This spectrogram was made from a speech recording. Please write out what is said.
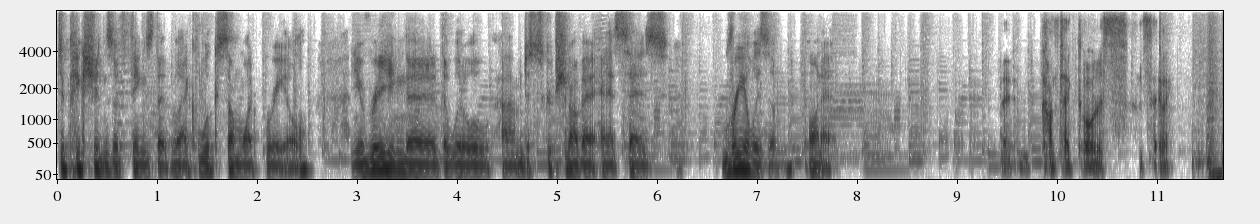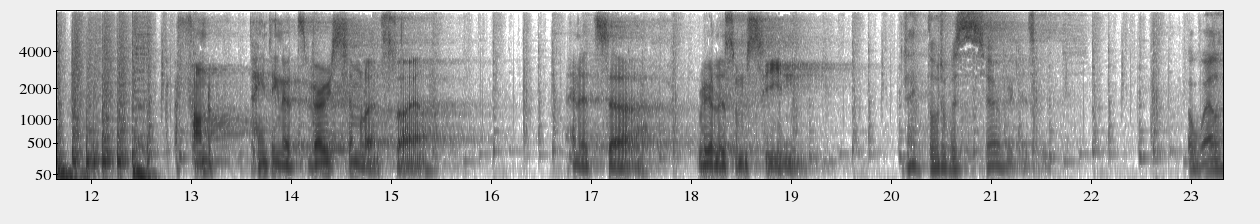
depictions of things that like look somewhat real. You're reading the the little um, description of it, and it says realism on it. I contact Odis and say like, I found a painting that's very similar in style, and it's a realism scene. But I thought it was surrealism. Oh well,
